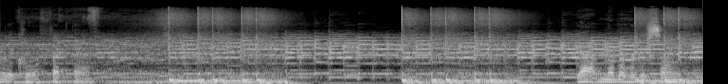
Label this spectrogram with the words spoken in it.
Really cool effect there. Yeah, I've never heard her sing.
